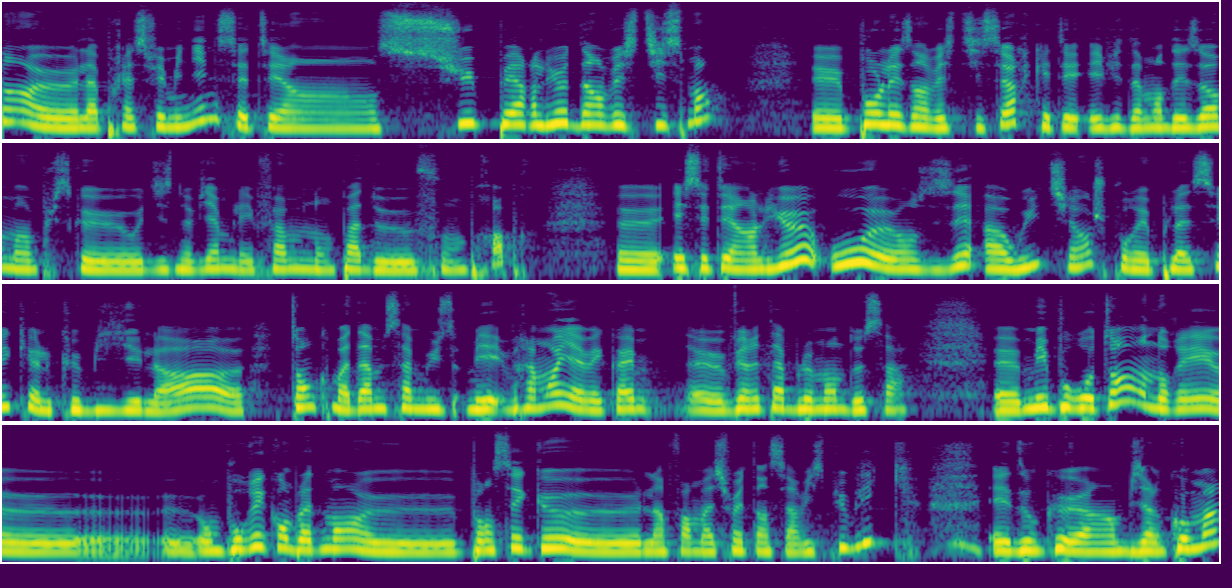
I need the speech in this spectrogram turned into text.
hein, euh, la presse féminine, c'était un super lieu d'investissement. Euh, pour les investisseurs, qui étaient évidemment des hommes, hein, puisque au 19e, les femmes n'ont pas de fonds propres. Euh, et c'était un lieu où euh, on se disait Ah oui, tiens, je pourrais placer quelques billets là, tant que madame s'amuse. Mais vraiment, il y avait quand même véritablement de ça. Mais pour autant, on, aurait, on pourrait complètement penser que l'information est un service public et donc un bien commun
